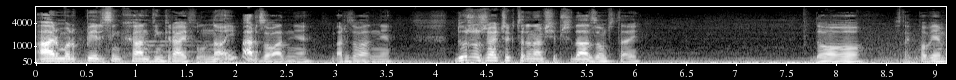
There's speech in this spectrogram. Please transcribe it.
Armor Piercing Hunting Rifle, no i bardzo ładnie, bardzo ładnie. Dużo rzeczy, które nam się przydadzą tutaj. Do, że tak powiem...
